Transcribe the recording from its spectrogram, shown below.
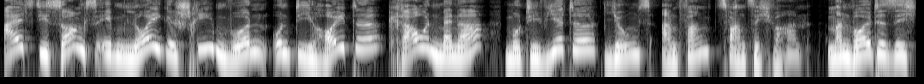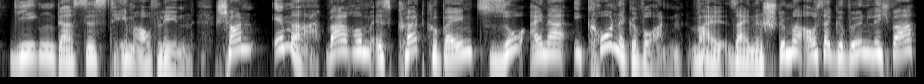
als die Songs eben neu geschrieben wurden und die heute grauen Männer motivierte Jungs Anfang 20 waren. Man wollte sich gegen das System auflehnen. Schon immer. Warum ist Kurt Cobain zu so einer Ikone geworden? Weil seine Stimme außergewöhnlich war?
